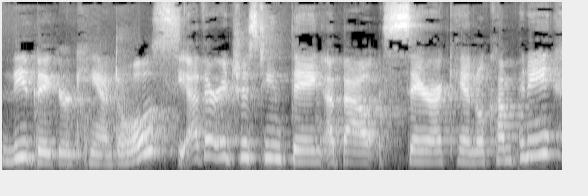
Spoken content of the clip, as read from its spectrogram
the bigger candles. The other interesting thing about Cera Candle Company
